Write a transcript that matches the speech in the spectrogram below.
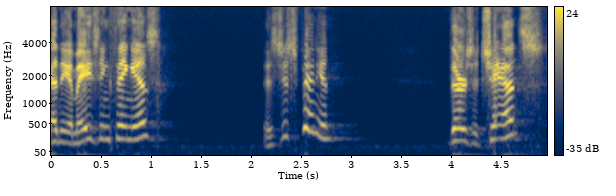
And the amazing thing is, it's just opinion. There's a chance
